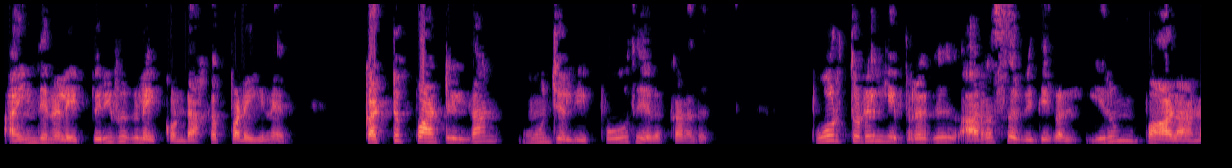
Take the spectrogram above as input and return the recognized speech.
ஐந்து நிலை பிரிவுகளை கொண்ட அகப்படையினர் கட்டுப்பாட்டில்தான் மூஞ்சல் இப்போது இருக்கிறது. போர் தொடங்கிய பிறகு அரச விதிகள் இரும்பாலான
